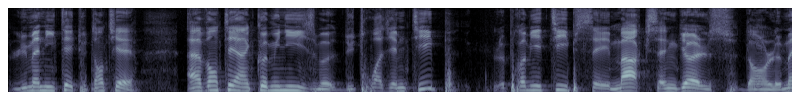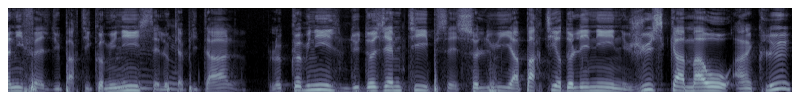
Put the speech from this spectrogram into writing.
l'humanité tout entière, inventer un communisme du troisième type Le premier type, c'est Marx Engels dans le manifeste du Parti communiste et le capital. Le communisme du deuxième type, c'est celui à partir de Lénine jusqu'à Mao inclus,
